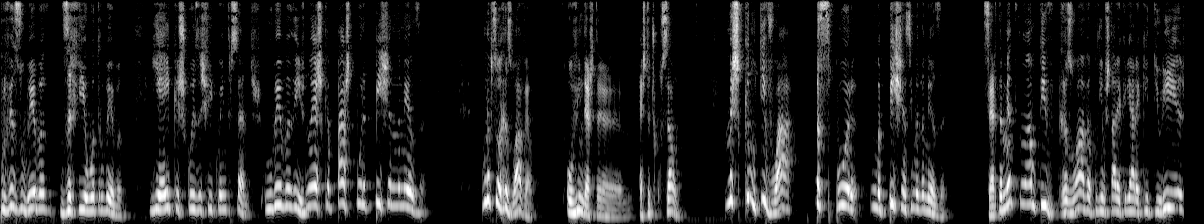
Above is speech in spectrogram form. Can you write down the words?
por vezes o bêbado desafia o outro bêbado. E é aí que as coisas ficam interessantes. O bêbado diz: Não és capaz de pôr a picha na mesa. Uma pessoa razoável, ouvindo esta, esta discussão, mas que motivo há para se pôr uma picha em cima da mesa? Certamente não há motivo razoável, podíamos estar a criar aqui teorias,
